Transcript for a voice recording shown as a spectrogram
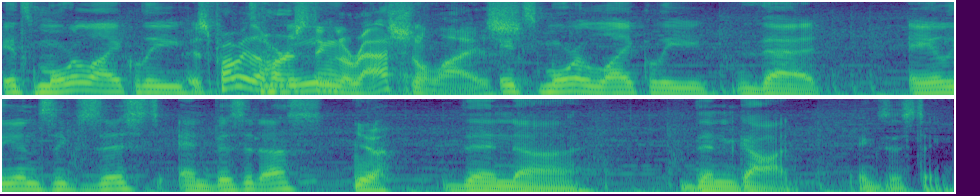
it's more likely. it's probably the hardest me, thing to rationalize. It's more likely that aliens exist and visit us yeah. than uh, than God existing.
